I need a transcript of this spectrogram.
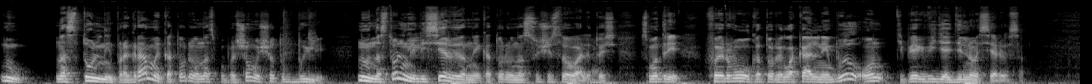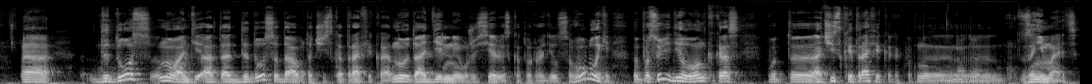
ну, настольные программы, которые у нас по большому счету были. Ну, настольные или серверные, которые у нас существовали. Да. То есть, смотри, фаервол, который локальный был, он теперь в виде отдельного сервиса. DDoS, ну, анти, от, от DDoS, да, вот очистка трафика, ну, это отдельный уже сервис, который родился в облаке, но, по сути дела, он как раз вот э, очисткой трафика как вот, ну, э, да. занимается.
